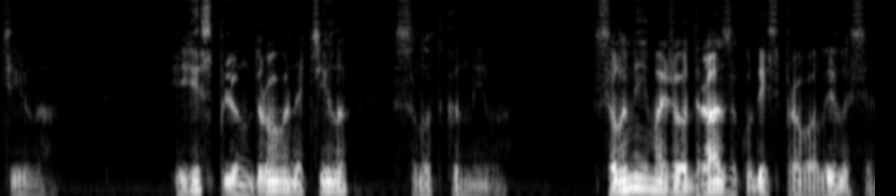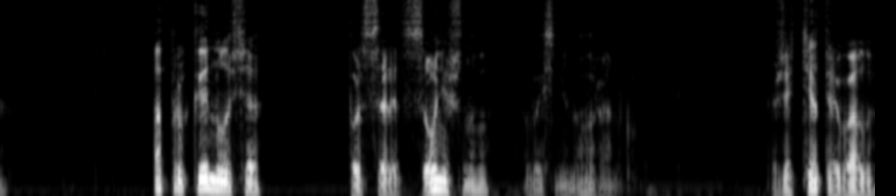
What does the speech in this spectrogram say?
Тіло. Її сплюндроване тіло солодко нило. Соломія майже одразу кудись провалилася, а прокинулася посеред сонячного весняного ранку. Життя тривало.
